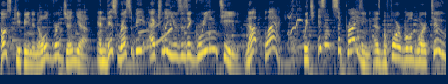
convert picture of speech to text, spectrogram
housekeeping in old virginia. And this recipe actually uses a green tea not black which isn't surprising as before world war ii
